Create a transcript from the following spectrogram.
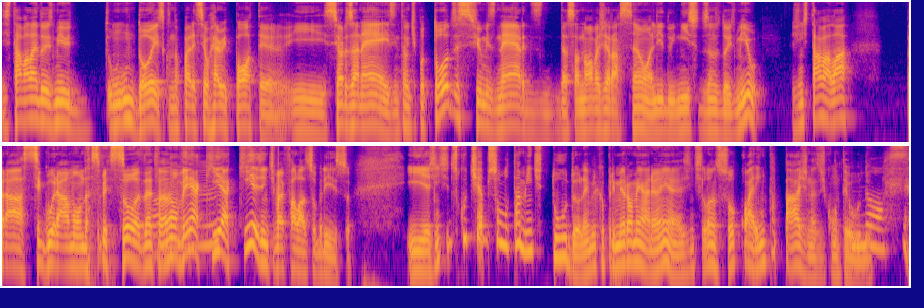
A gente tava lá em 2001, 2 quando apareceu Harry Potter e Senhor dos Anéis. Então, tipo, todos esses filmes nerds dessa nova geração ali do início dos anos 2000, a gente tava lá pra segurar a mão das pessoas, né? Falando, não, vem Uhum. aqui, aqui a gente vai falar sobre isso. E a gente discutia absolutamente tudo. Eu lembro que o primeiro Homem-Aranha, a gente lançou 40 páginas de conteúdo. Nossa.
